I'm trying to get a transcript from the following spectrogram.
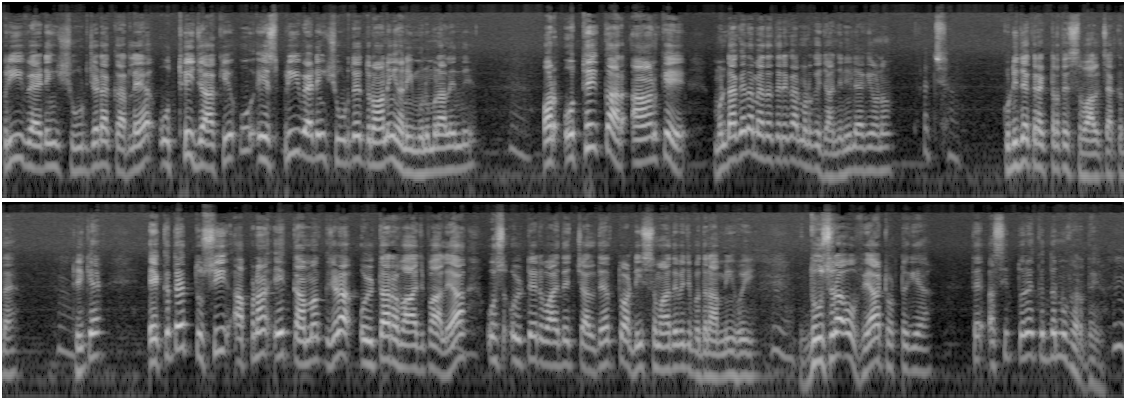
ਪ੍ਰੀ ਵੈਡਿੰਗ ਸ਼ੂਟ ਜਿਹੜਾ ਕਰ ਲਿਆ ਉੱਥੇ ਜਾ ਕੇ ਉਹ ਇਸ ਪ੍ਰੀ ਵੈਡਿੰਗ ਸ਼ੂਟ ਦੇ ਦੌਰਾਨ ਹੀ ਹਨੀਮੂਨ ਮਨਾ ਲੈਂਦੇ ਆ। ਔਰ ਉੱਥੇ ਘਰ ਆਣ ਕੇ ਮੁੰਡਾ ਕਹਿੰਦਾ ਮੈਂ ਤਾਂ ਤੇਰੇ ਘਰ ਮੁੜ ਕੇ ਜੰਜ ਨਹੀਂ ਲੈ ਕੇ ਆਉਣਾ। ਅੱਛਾ। ਕੁੜੀ ਦੇ ਕਰੈਕਟਰ ਤੇ ਸਵਾਲ ਚੱਕਦਾ ਠੀਕ ਹੈ? ਇੱਕ ਤੇ ਤੁਸੀਂ ਆਪਣਾ ਇਹ ਕੰਮ ਜਿਹੜਾ ਉਲਟਾ ਰਿਵਾਜ ਪਾ ਲਿਆ ਉਸ ਉਲਟੇ ਰਿਵਾਜ ਦੇ ਚੱਲਦਿਆਂ ਤੁਹਾਡੀ ਸਮਾਜ ਦੇ ਵਿੱਚ ਬਦਨਾਮੀ ਹੋਈ। ਦੂਸਰਾ ਉਹ ਵਿਆਹ ਟੁੱਟ ਗਿਆ ਤੇ ਅਸੀਂ ਤੁਰੇ ਕਿੱਧਰ ਨੂੰ ਫਿਰਦੇ ਹਾਂ?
